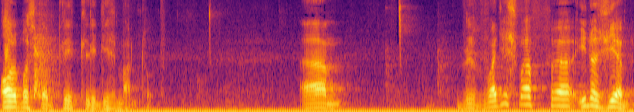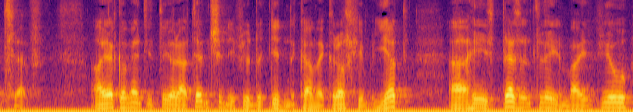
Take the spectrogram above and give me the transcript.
almost completely dismantled. Um, Władysław uh, Inozemtsev, I recommend it to your attention if you didn't come across him yet. Uh, he is presently, in my view,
